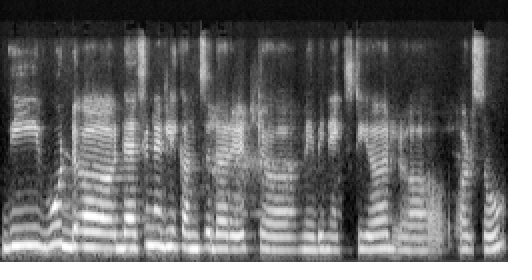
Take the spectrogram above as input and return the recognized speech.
we would uh, definitely consider it uh, maybe next year uh, or so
